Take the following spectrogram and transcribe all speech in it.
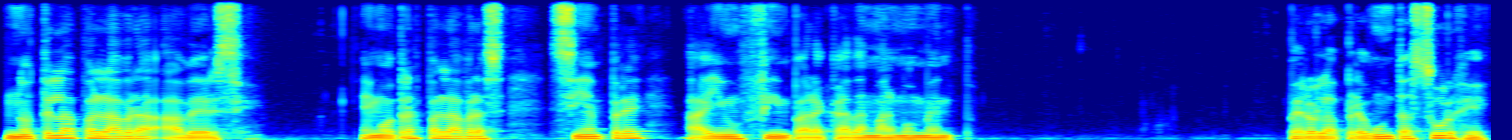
Note la palabra haberse. En otras palabras, siempre hay un fin para cada mal momento. Pero la pregunta surge,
